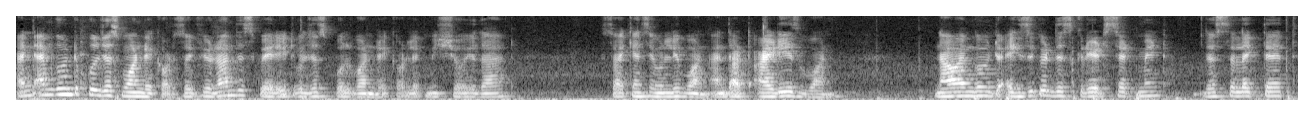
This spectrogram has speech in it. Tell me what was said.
and I'm going to pull just one record. So if you run this query it will just pull one record. Let me show you that. So I can say only one and that ID is one. Now I'm going to execute this create statement. Just select it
